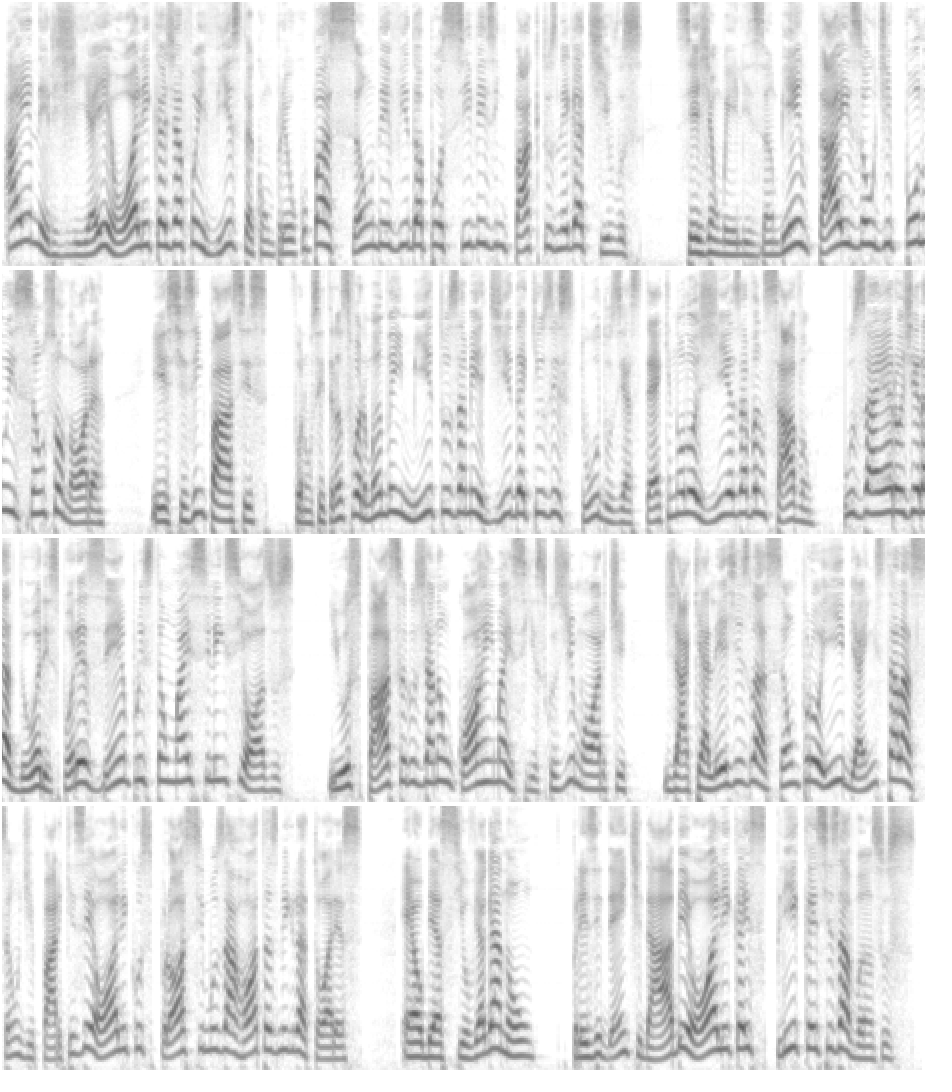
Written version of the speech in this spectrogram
A energia eólica já foi vista com preocupação devido a possíveis impactos negativos, sejam eles ambientais ou de poluição sonora. Estes impasses foram se transformando em mitos à medida que os estudos e as tecnologias avançavam. Os aerogeradores, por exemplo, estão mais silenciosos e os pássaros já não correm mais riscos de morte já que a legislação proíbe a instalação de parques eólicos próximos a rotas migratórias. Elbia Silvia Ganon, presidente da Abeólica, explica esses avanços.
